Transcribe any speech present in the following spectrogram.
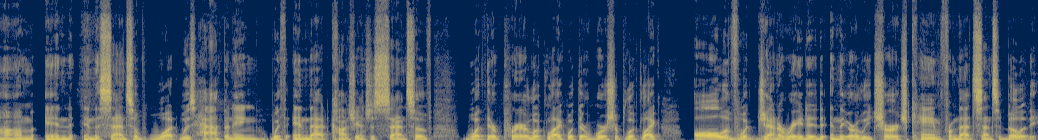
um, in in the sense of what was happening within that conscientious sense of what their prayer looked like, what their worship looked like, all of what generated in the early church came from that sensibility.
